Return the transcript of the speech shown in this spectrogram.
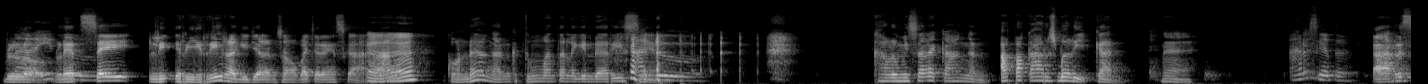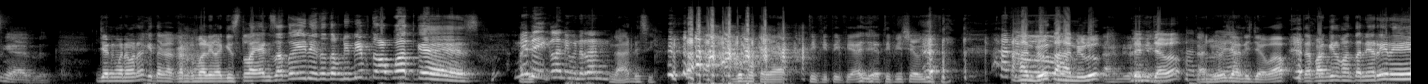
belum. Nah, itu. Let's say Riri lagi jalan sama pacarnya yang sekarang. eh, kondangan ketemu mantan legendarisnya. Aduh. Kalau misalnya kangen, apakah harus balikan? nah Harus gak tuh? Harus nggak tuh? Jangan ke mana-mana, kita akan kembali lagi setelah yang satu ini tetap di Deep Talk Podcast. Ini ada iklan nih beneran. Nggak ada sih. Gue mau kayak TV-TV aja, TV show gitu. tahan dulu tahan dulu Tahan dulu dan ya. dijawab Tahan dulu ya. jangan dijawab. Kita panggil mantannya Riri.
